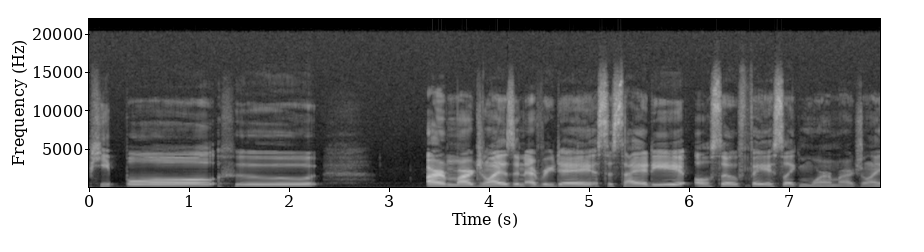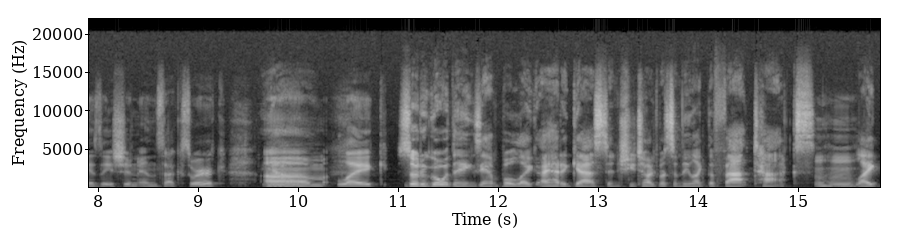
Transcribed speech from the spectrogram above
people who are marginalized in everyday society also face like more marginalization in sex work. Yeah. Um, like so to go with an example, like I had a guest and she talked about something like the fat tax. Mm-hmm. Like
